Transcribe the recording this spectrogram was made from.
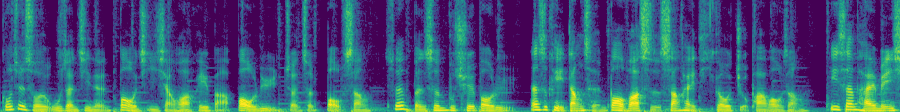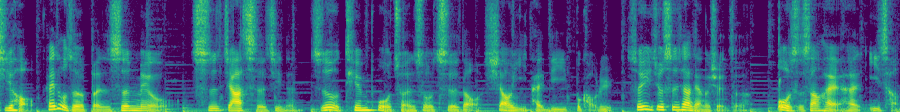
弓箭手的五转技能暴击强化可以把暴率转成暴伤，虽然本身不缺暴率，但是可以当成爆发时伤害提高九趴暴伤。第三排没洗好，开拓者本身没有吃加持的技能，只有天破传授吃得到，效益太低不考虑，所以就剩下两个选择：BOSS 伤害和异常，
